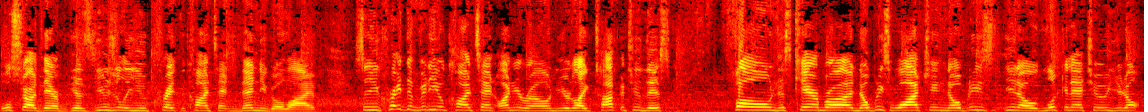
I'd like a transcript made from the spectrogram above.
we'll start there because usually you create the content and then you go live. So you create the video content on your own. You're like talking to this phone, this camera, nobody's watching, nobody's, you know, looking at you. You don't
